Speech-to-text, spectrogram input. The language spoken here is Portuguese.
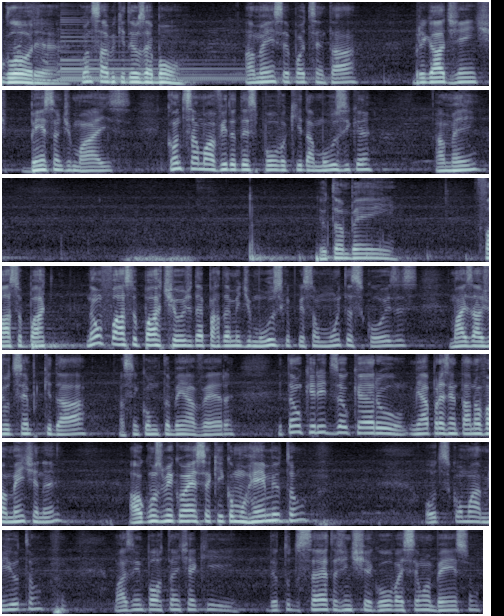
Glória. Quando sabe que Deus é bom? Amém? Você pode sentar. Obrigado, gente. Bênção demais. Quanto ama a vida desse povo aqui da música? Amém? Eu também faço parte, não faço parte hoje do departamento de música, porque são muitas coisas, mas ajudo sempre que dá, assim como também a Vera. Então, queridos, eu quero me apresentar novamente, né? Alguns me conhecem aqui como Hamilton, outros como Hamilton, mas o importante é que deu tudo certo, a gente chegou, vai ser uma bênção.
